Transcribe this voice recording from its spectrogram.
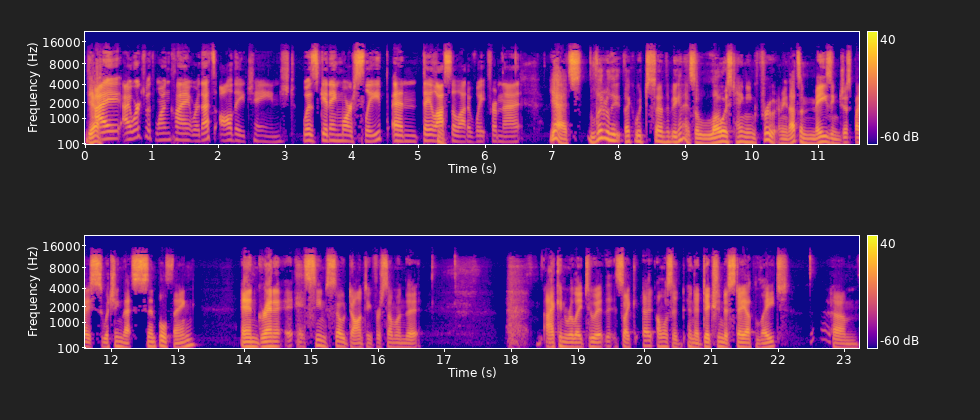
yeah, I, I worked with one client where that's all they changed was getting more sleep and they lost a lot of weight from that. Yeah, it's literally like we said at the beginning, it's the lowest hanging fruit. I mean, that's amazing just by switching that simple thing. And granted, it, it seems so daunting for someone that I can relate to it. It's like a, almost a, an addiction to stay up late. Um,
